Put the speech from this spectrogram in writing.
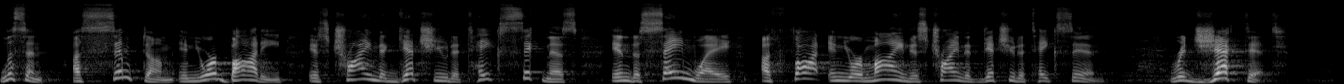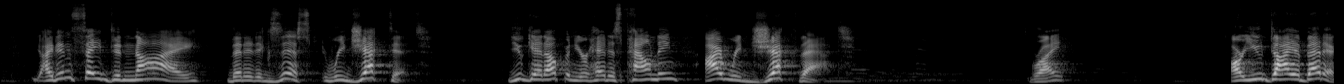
listen, a symptom in your body is trying to get you to take sickness in the same way a thought in your mind is trying to get you to take sin. Reject it. I didn't say deny that it exists, reject it. You get up and your head is pounding, I reject that. Right? Are you diabetic?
